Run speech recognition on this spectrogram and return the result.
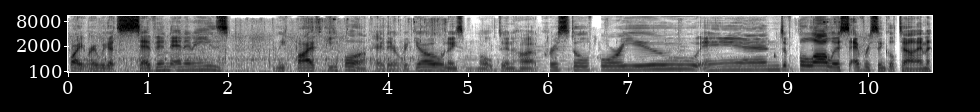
fight, right? We got seven enemies. Only five people? Okay, there we go. Nice molten hot crystal for you. And flawless every single time.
